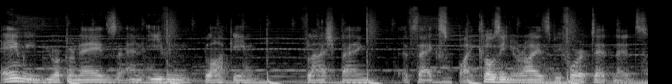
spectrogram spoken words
aiming your grenades, and even blocking flashbang effects by closing your eyes before it detonates.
